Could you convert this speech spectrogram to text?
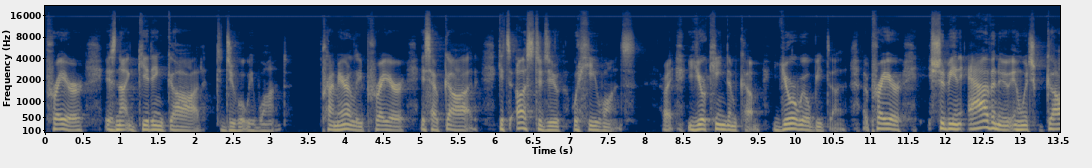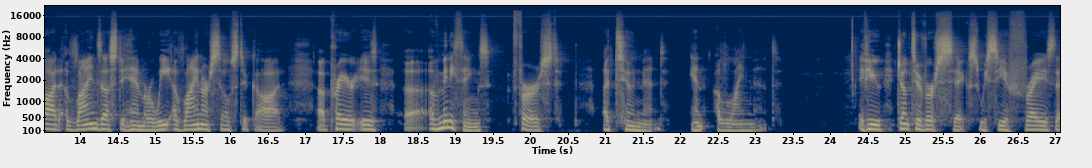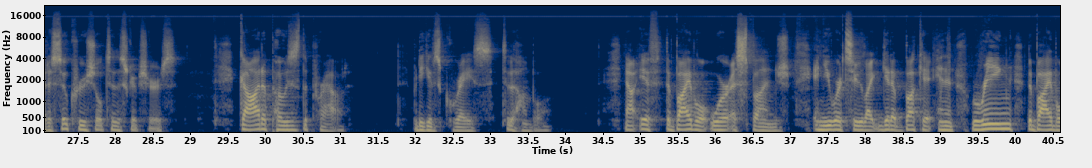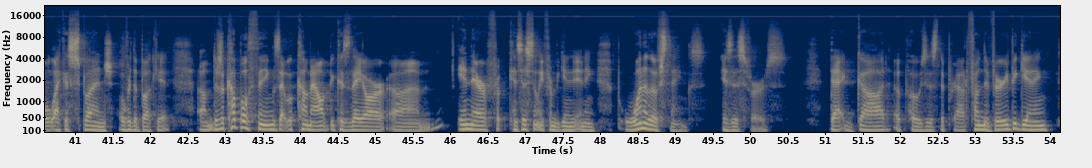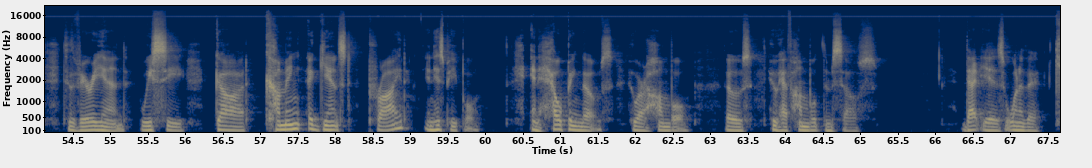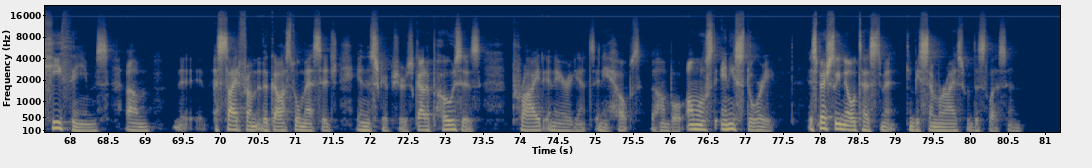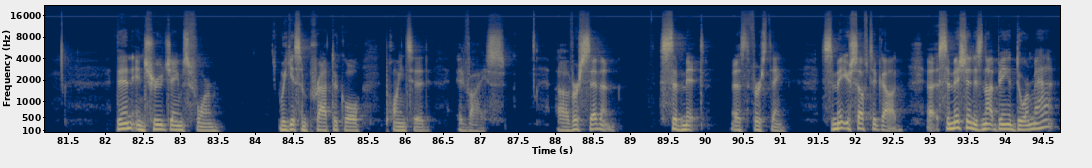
Prayer is not getting God to do what we want primarily prayer is how God gets us to do what he wants. right? Your kingdom come, your will be done. A prayer should be an avenue in which God aligns us to Him or we align ourselves to God. Uh, prayer is uh, of many things. First, attunement and alignment. If you jump to verse six, we see a phrase that is so crucial to the scriptures God opposes the proud, but He gives grace to the humble. Now, if the Bible were a sponge and you were to like get a bucket and then wring the Bible like a sponge over the bucket, um, there's a couple of things that would come out because they are um, in there for, consistently from beginning to ending. But one of those things is this verse that God opposes the proud. From the very beginning to the very end, we see God coming against pride in his people and helping those who are humble, those who have humbled themselves. That is one of the key themes, um, aside from the gospel message in the scriptures. God opposes pride and arrogance, and he helps the humble. Almost any story, especially in the Old Testament, can be summarized with this lesson. Then, in true James form, we get some practical, pointed advice. Uh, verse 7 submit. That's the first thing. Submit yourself to God. Uh, submission is not being a doormat,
